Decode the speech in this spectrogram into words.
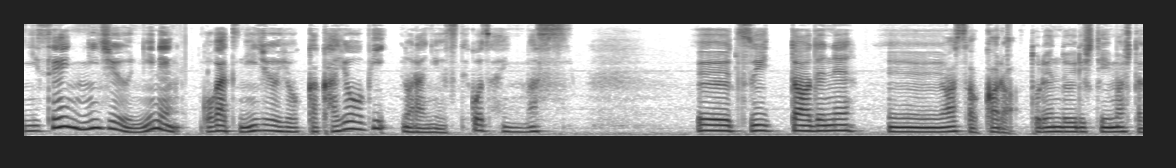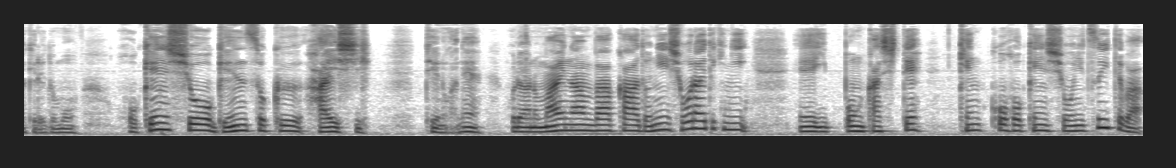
2022年5月24日火曜日のラニュースでございます。えー、ツイッターでね、えー朝からトレンド入りしていましたけれども、保険証原則廃止っていうのがね、これあのマイナンバーカードに将来的に、えー一本化して、健康保険証については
